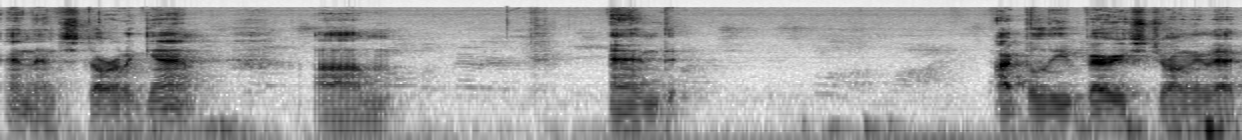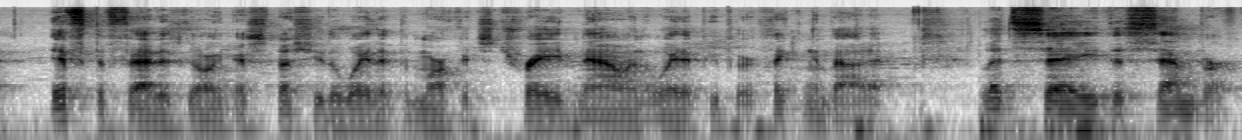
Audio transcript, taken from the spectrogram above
and then start again. Um, and I believe very strongly that if the Fed is going, especially the way that the markets trade now and the way that people are thinking about it, let's say December,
